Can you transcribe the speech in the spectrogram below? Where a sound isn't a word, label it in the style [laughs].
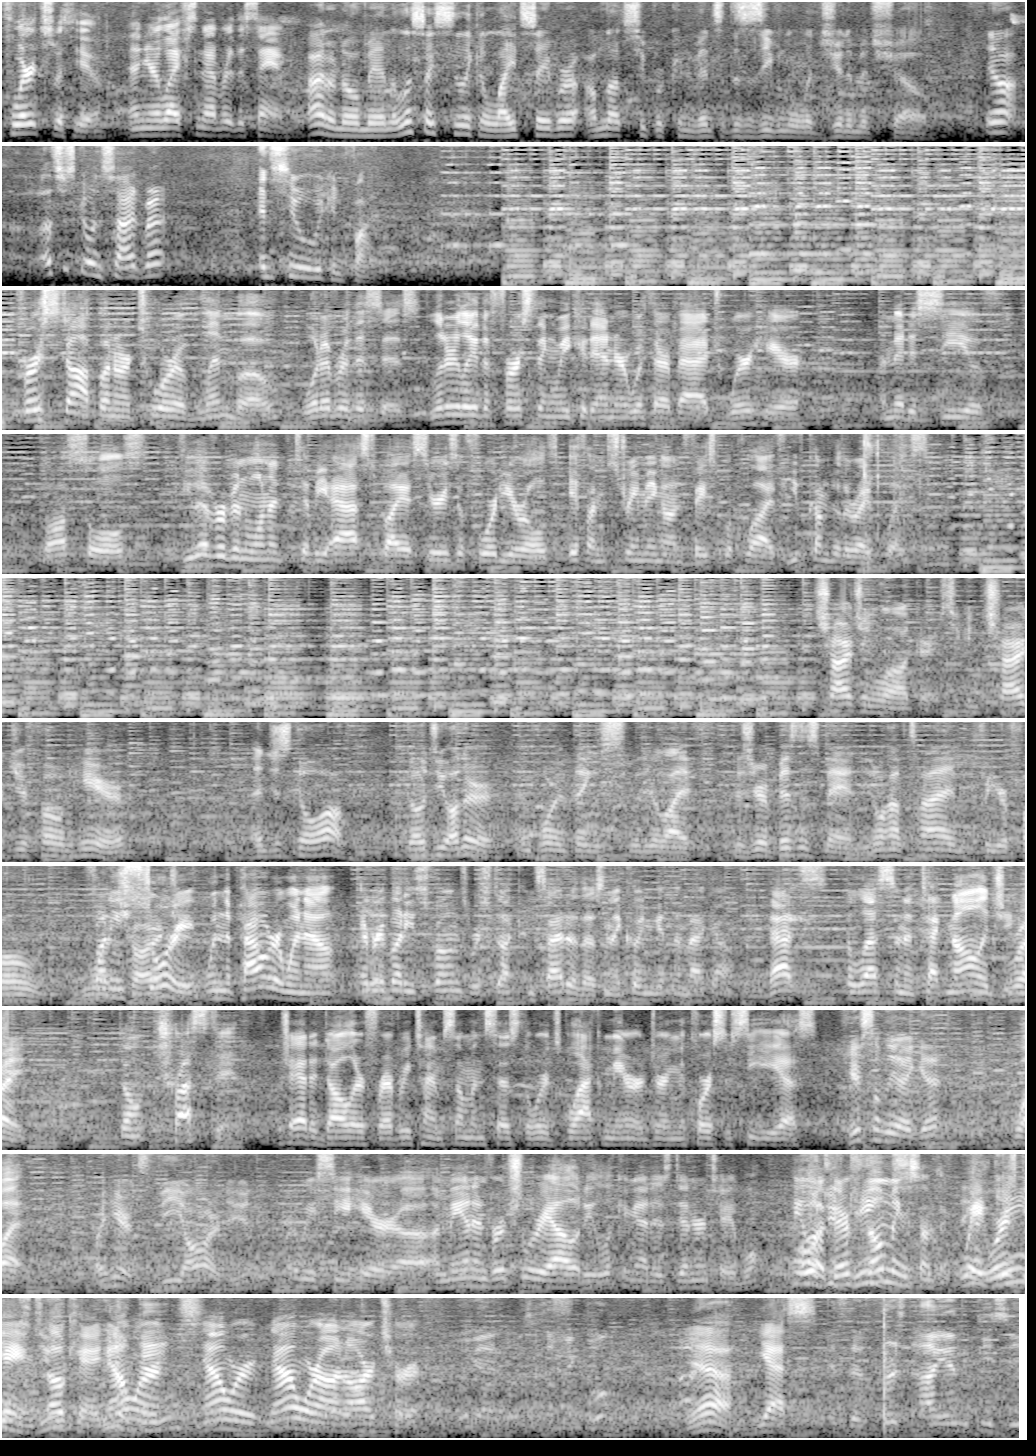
flirts with you and your life's never the same? I don't know, man. Unless I see like a lightsaber, I'm not super convinced that this is even a legitimate show. You know, let's just go inside, Brett, and see what we can find. First stop on our tour of Limbo, whatever this is. Literally the first thing we could enter with our badge. We're here amid a sea of lost souls. If you've ever been wanted to be asked by a series of 40 year olds if I'm streaming on Facebook Live, you've come to the right place. Charging lockers. You can charge your phone here and just go off. Go do other important things with your life because you're a businessman. You don't have time for your phone. You Funny story, it. when the power went out, everybody's phones were stuck inside of those and they couldn't get them back out. That's the lesson of technology. Right. Don't trust it. Wish I had a dollar for every time someone says the words Black Mirror during the course of CES. Here's something I get. What? Right here, it's VR, dude. What do we see here? Uh, a man in virtual reality looking at his dinner table. Hey, Oh, look, dude, they're games. filming something. They Wait, where's games, games? Okay, We now we're games. now we're now we're on our turf. Yeah. Yes. It's the first IM PC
